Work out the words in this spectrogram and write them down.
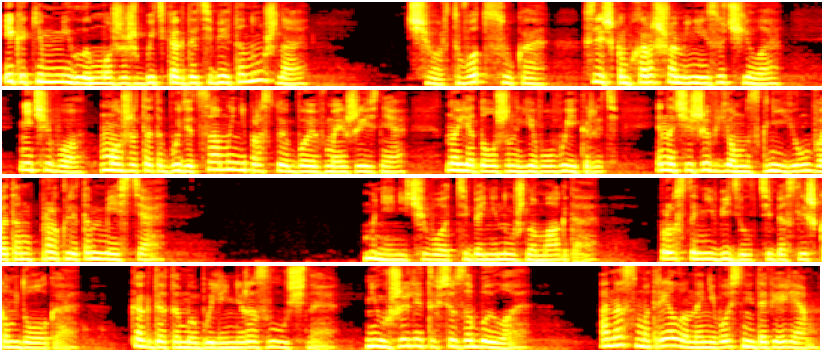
и каким милым можешь быть, когда тебе это нужно?» «Черт, вот сука! Слишком хорошо меня изучила. Ничего, может, это будет самый непростой бой в моей жизни, но я должен его выиграть, иначе живьем сгнию в этом проклятом месте». «Мне ничего от тебя не нужно, Магда. Просто не видел тебя слишком долго. Когда-то мы были неразлучны. Неужели ты все забыла?» Она смотрела на него с недоверием,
